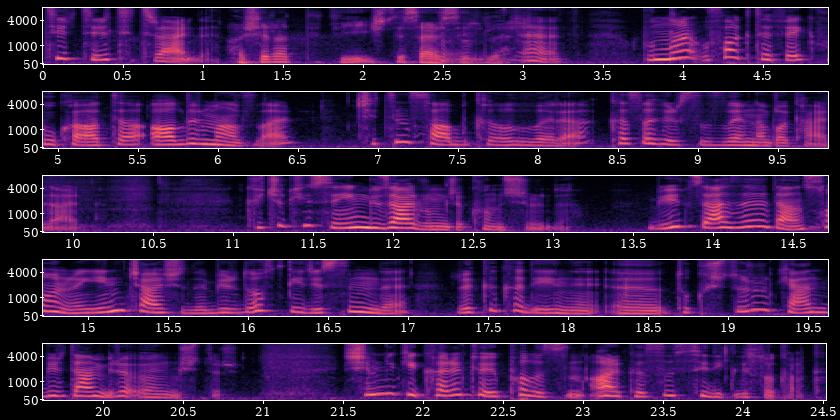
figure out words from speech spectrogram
tir tir titrerdi. Haşerat dediği işte serseriler. Evet. Bunlar ufak tefek hukuata aldırmazlar. Çetin sabıkalılara, kasa hırsızlarına bakarlardı. Küçük Hüseyin güzel Rumca konuşurdu. Büyük zelzeleden sonra Yeni Çarşı'da bir dost gecesinde rakı kadehini e, tokuştururken birdenbire ölmüştür. Şimdiki Karaköy Palas'ın arkası Sidikli Sokak.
